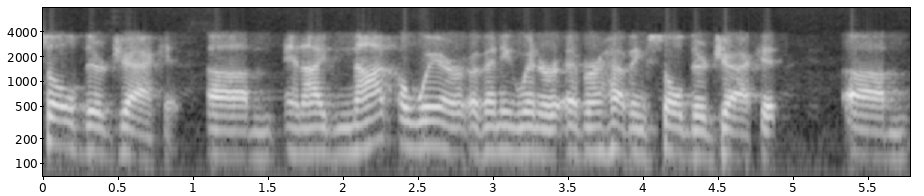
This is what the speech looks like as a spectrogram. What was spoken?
sold their jacket, um, and I'm not aware of any winner ever having sold their jacket, um,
